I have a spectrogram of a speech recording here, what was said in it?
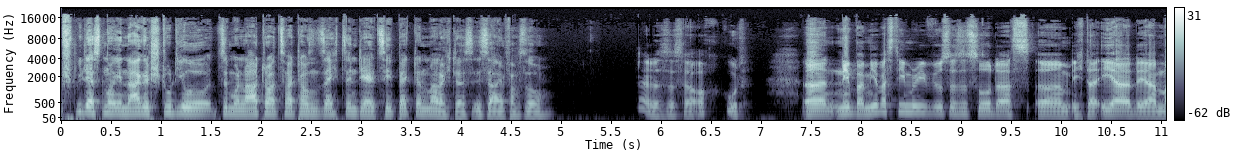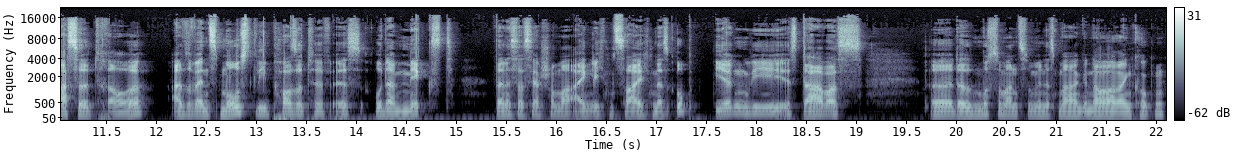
spiel das neue Nagelstudio Simulator 2016 DLC Pack, dann mache ich das. Ist einfach so. Ja, das ist ja auch gut. Äh, nee, bei mir bei Steam Reviews ist es so, dass ähm, ich da eher der Masse traue. Also wenn es mostly positive ist oder mixed, dann ist das ja schon mal eigentlich ein Zeichen, dass, up, irgendwie ist da was, äh, da musste man zumindest mal genauer reingucken.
